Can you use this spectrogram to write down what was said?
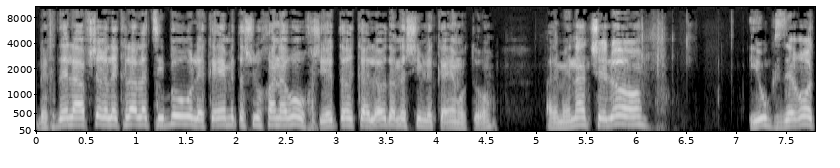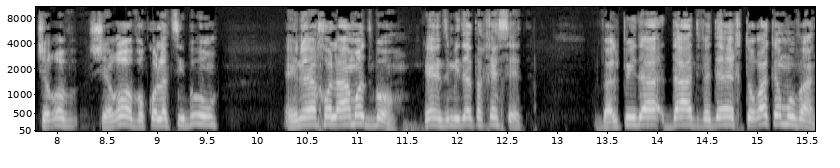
בכדי לאפשר לכלל הציבור לקיים את השולחן ערוך, שיהיה יותר קל לעוד אנשים לקיים אותו, על מנת שלא יהיו גזרות שרוב, שרוב או כל הציבור אינו יכול לעמוד בו, כן, זה מידת החסד. ועל פי דעת ודרך תורה כמובן,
